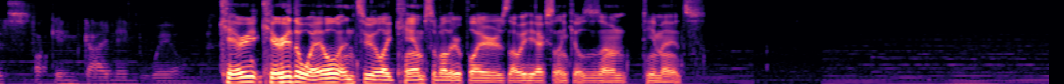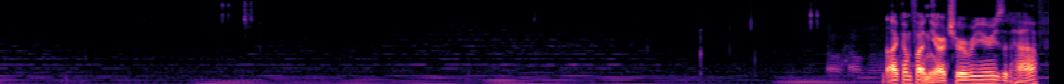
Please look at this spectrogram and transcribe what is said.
This fucking guy named Whale. Carry carry the whale into like camps of other players. That way he accidentally kills his own teammates. Oh, hell no. I can find the archer over here. He's at half.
